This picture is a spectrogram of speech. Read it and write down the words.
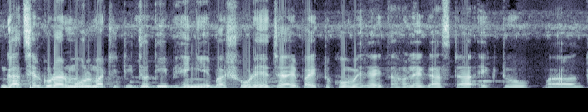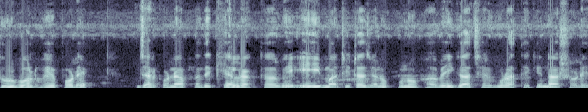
গাছের গোড়ার মূল মাটিটি যদি ভেঙে বা সরে যায় বা একটু কমে যায়, তাহলে গাছটা একটু দুর্বল হয়ে পড়ে। যার কারণে আপনাদের খেয়াল রাখতে হবে, এই মাটিটা যেন কোনোভাবেই গাছের গোড়া থেকে না সরে।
